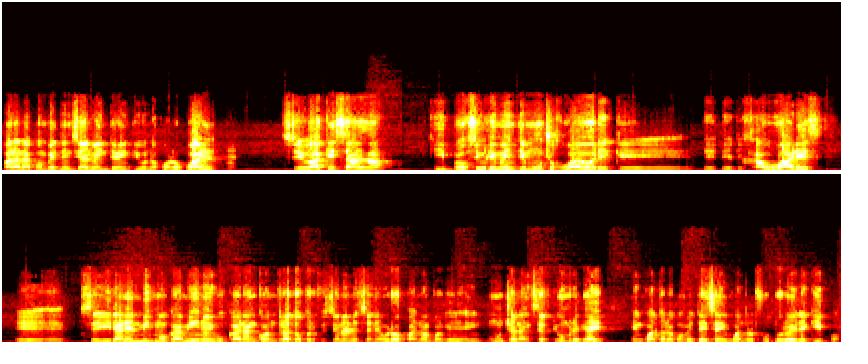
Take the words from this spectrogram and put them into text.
para la competencia del 2021, por lo cual se va Quesada y posiblemente muchos jugadores que de Jaguares eh, seguirán el mismo camino y buscarán contratos profesionales en Europa, ¿no? Porque hay mucha la incertidumbre que hay en cuanto a la competencia y en cuanto al futuro del equipo.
